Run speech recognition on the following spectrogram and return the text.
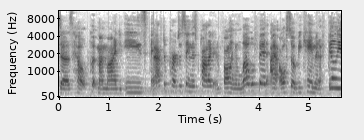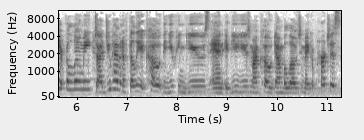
does help put my mind at ease. After purchasing this product and falling in love with it, I also became an affiliate for Lume. So I do have an affiliate code that you can use and if you use my code down below to make a purchase,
